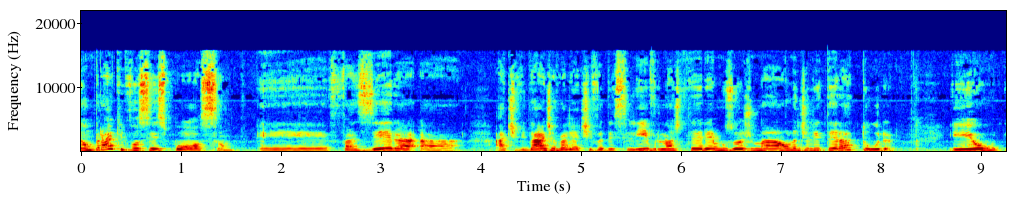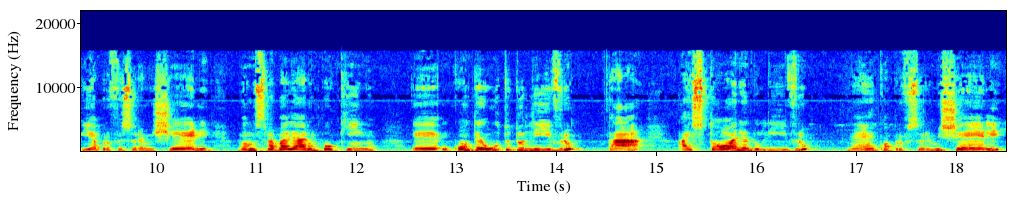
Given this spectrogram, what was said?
Então, para que vocês possam é, fazer a, a, atividade avaliativa desse livro, nós teremos hoje uma aula de literatura. Eu e a professora Michele vamos trabalhar um pouquinho é, o conteúdo do livro, tá? A história do livro, né? Com a professora Michele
